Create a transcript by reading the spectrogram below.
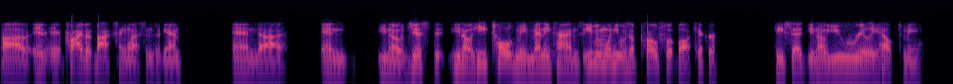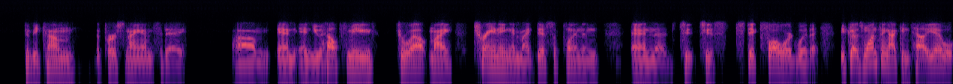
uh, in, in private boxing lessons again, and uh, and you know just you know he told me many times, even when he was a pro football kicker, he said, you know, you really helped me to become the person I am today, um, and and you helped me throughout my training and my discipline and and uh, to to stick forward with it. Because one thing I can tell you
